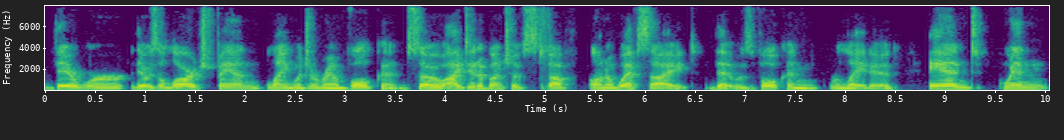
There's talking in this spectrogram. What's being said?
there were there was a large fan language around Vulcan. So I did a bunch of stuff on a website that was Vulcan related. And when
